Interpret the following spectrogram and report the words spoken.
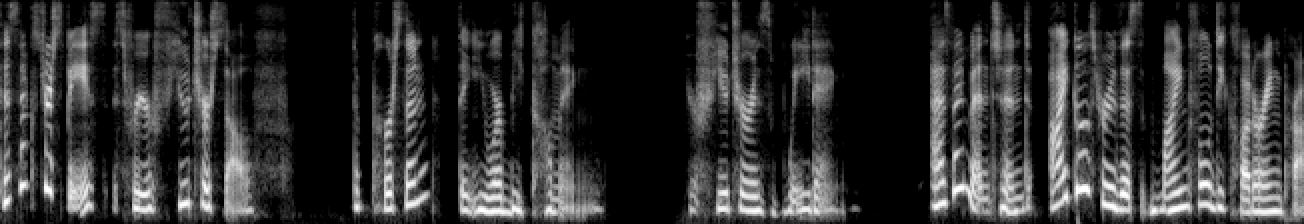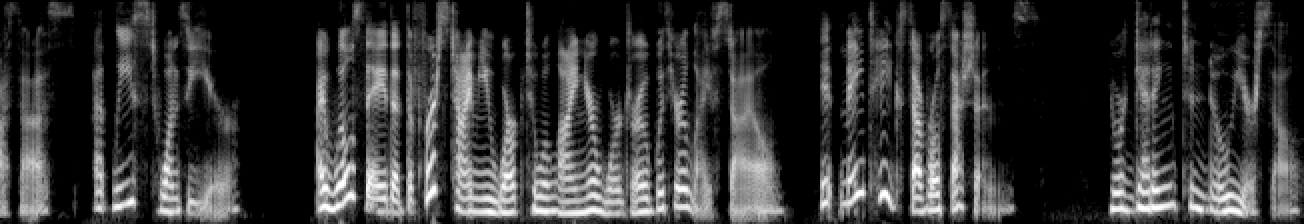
This extra space is for your future self, the person that you are becoming. Your future is waiting. As I mentioned, I go through this mindful decluttering process at least once a year. I will say that the first time you work to align your wardrobe with your lifestyle, it may take several sessions. You're getting to know yourself.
